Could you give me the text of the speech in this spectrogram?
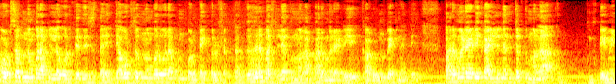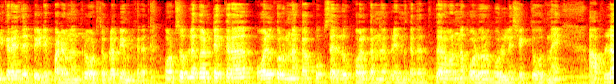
व्हॉट्सअप नंबर आपल्याला वरती दिसत आहे. त्या व्हॉट्सअप नंबरवर आपण कॉन्टॅक्ट करू शकता. घर बसल्या तुम्हाला फार्मर आयडी काढून भेटण्यात येईल. फार्मर आयडी काढल्यानंतर तुम्हाला पेमेंट करायचं आहे पीडीएफ पाठवल्यानंतर व्हॉट्सअपला पेमेंट करा. व्हॉट्सअपला कॉन्टॅक्ट करा कॉल करू नका. खूप सारे लोक कॉल करण्याचा प्रयत्न करतात. सर्वांना कॉलवर बोलणे शक्य होत नाही. आपला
